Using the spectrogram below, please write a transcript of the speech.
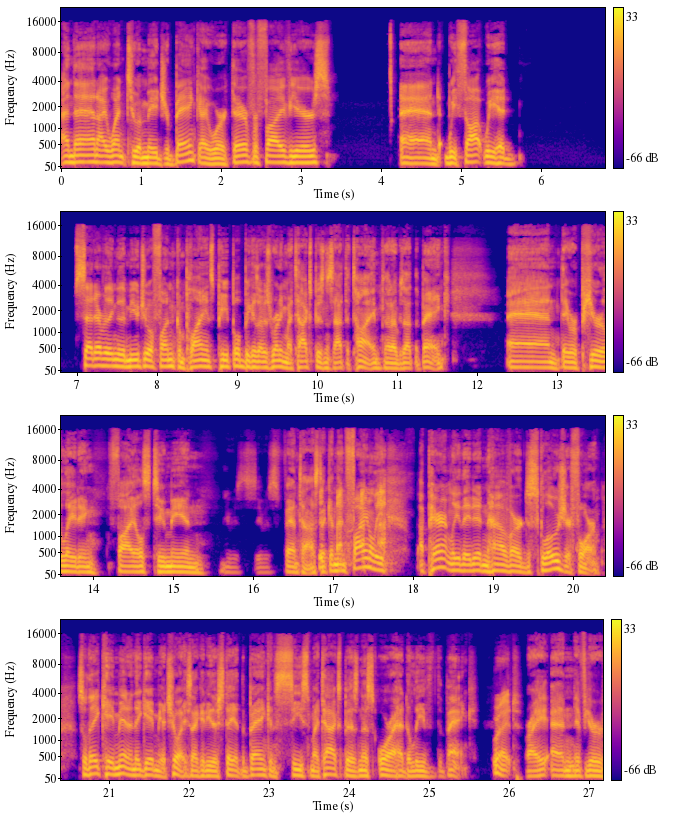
And then I went to a major bank. I worked there for five years. And we thought we had said everything to the mutual fund compliance people because I was running my tax business at the time that I was at the bank. And they were purulating files to me and it was it was fantastic. And then finally, apparently they didn't have our disclosure form. So they came in and they gave me a choice. I could either stay at the bank and cease my tax business or I had to leave the bank Right. right? And if you're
